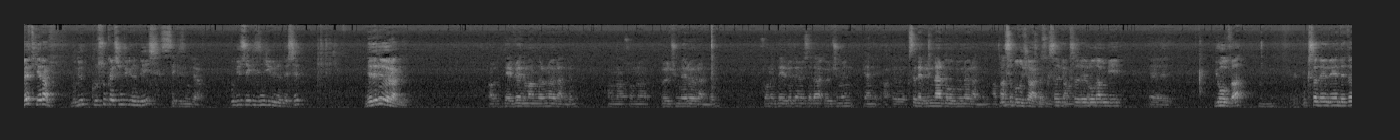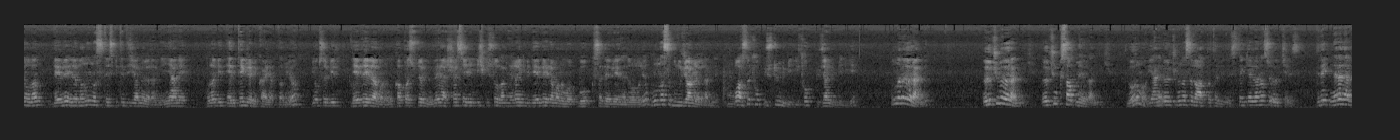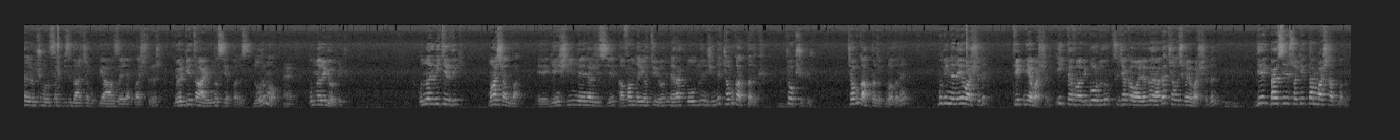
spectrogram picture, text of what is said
Evet Kerem, bugün kursun kaçıncı günündeyiz? 8. abi. Bugün 8. günündesin. Neleri öğrendin? Abi devre elemanlarını öğrendim. Ondan sonra ölçümleri öğrendim. Sonra devrede mesela ölçümün yani e, kısa devrenin nerede olduğunu öğrendim. Hatta Nasıl bulacağını, kısa kısa devre olan bir e, yolda kısa devreye neden olan devre elemanını nasıl tespit edeceğini öğrendin. Yani buna bir entegre mi kaynaklanıyor? Yoksa bir devre elemanı mı, kapasitör mü veya şaseyle ilişkisi olan herhangi bir devre elemanı mı bu kısa devreye neden oluyor? Bunu nasıl bulacağını öğrendin. Evet. Bu aslında çok üstün bir bilgi, çok güzel bir bilgi. Bunları öğrendik. Ölçümü öğrendik. Ölçüm kısaltmayı öğrendik. Doğru mu? Yani ölçümü nasıl rahatlatabiliriz? Tekerle nasıl ölçeriz? Direkt nerelerden ölçüm alırsak bizi daha çabuk bir arızaya yaklaştırır? Bölge tayini nasıl yaparız? Doğru mu? Evet. Bunları gördük. Bunları bitirdik. Maşallah e, gençliğin de enerjisi kafamda yatıyor. Meraklı olduğun için de çabuk atladık. Çok şükür. Çabuk atladık buraları. Bugün de neye başladık? Tekniğe başladık. İlk defa bir bordu sıcak havayla beraber çalışmaya başladın. Direkt ben seni soketten başlatmadım.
